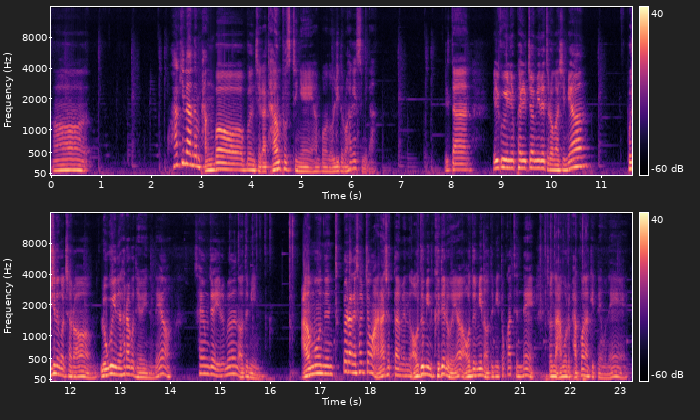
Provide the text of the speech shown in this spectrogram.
어, 확인하는 방법은 제가 다음 포스팅에 한번 올리도록 하겠습니다. 일단 19168.1에 들어가시면 보시는 것처럼 로그인을 하라고 되어 있는데요. 사용자 이름은 어드민. 암호는 특별하게 설정을 안 하셨다면 어드민 그대로예요. 어드민 어드민 똑같은데 저는 암호를 바꿔놨기 때문에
